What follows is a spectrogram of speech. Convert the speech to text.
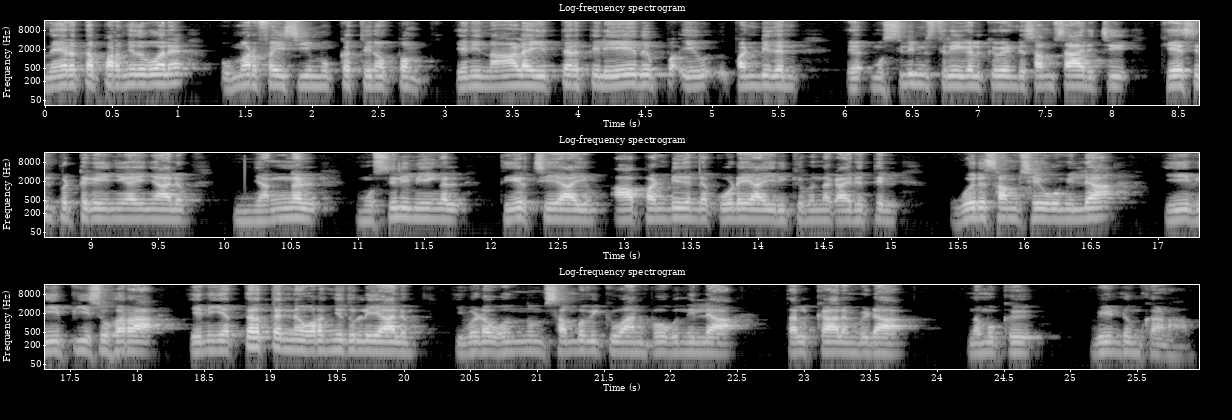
നേരത്തെ പറഞ്ഞതുപോലെ ഉമർ ഫൈസി മുക്കത്തിനൊപ്പം ഇനി നാളെ ഇത്തരത്തിൽ ഏത് പണ്ഡിതൻ മുസ്ലിം സ്ത്രീകൾക്ക് വേണ്ടി സംസാരിച്ച് കേസിൽപ്പെട്ട് കഴിഞ്ഞു കഴിഞ്ഞാലും ഞങ്ങൾ മുസ്ലിമീങ്ങൾ തീർച്ചയായും ആ പണ്ഡിതന്റെ കൂടെയായിരിക്കുമെന്ന കാര്യത്തിൽ ഒരു സംശയവുമില്ല. ഈ വി പി സുഹറ ഇനി എത്ര തന്നെ ഉറഞ്ഞു തുള്ളിയാലും ഇവിടെ ഒന്നും സംഭവിക്കുവാൻ പോകുന്നില്ല. തൽക്കാലം വിട. നമുക്ക് വീണ്ടും കാണാം.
